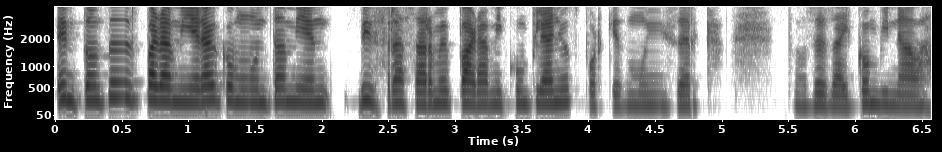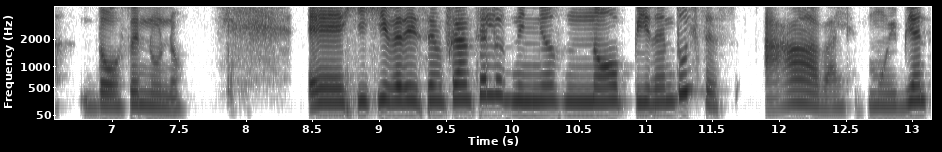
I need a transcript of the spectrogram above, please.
Entonces, para mí era común también disfrazarme para mi cumpleaños porque es muy cerca. Entonces, ahí combinaba dos en uno. Eh, dice, en Francia los niños no piden dulces. Ah, vale, muy bien.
